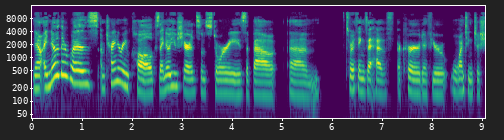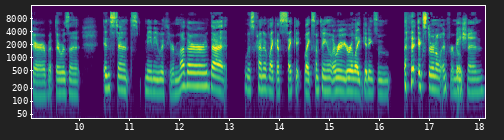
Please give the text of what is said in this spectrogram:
now I know there was, I'm trying to recall because I know you shared some stories about um, sort of things that have occurred if you're wanting to share, but there was an instance maybe with your mother that was kind of like a psychic, like something where you're like getting some external information.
